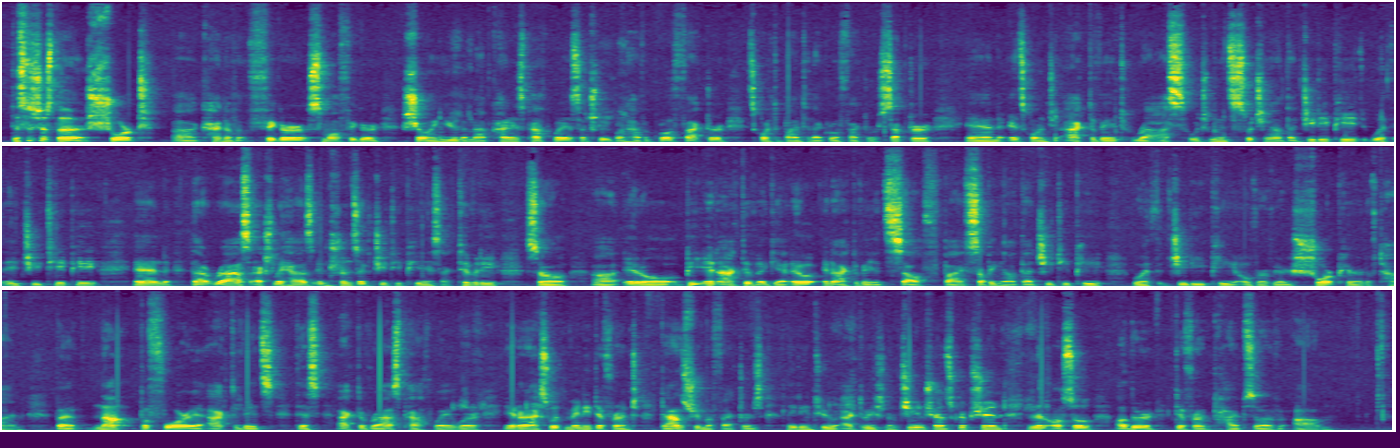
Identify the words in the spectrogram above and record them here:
This is just a short uh, kind of figure, small figure showing you the MAP kinase pathway. Essentially, you're going to have a growth factor. It's going to bind to that growth factor receptor, and it's going to activate RAS, which means switching out that GDP with a GTP, and that RAS actually has intrinsic GTPase activity, so uh, it'll be inactive again. It'll inactivate itself by subbing out that GTP with GDP over a very short period of time, but not before it activates this active RAS pathway where it interacts with many different downstream effectors, leading to activation of gene transcription and then also other different types of um,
